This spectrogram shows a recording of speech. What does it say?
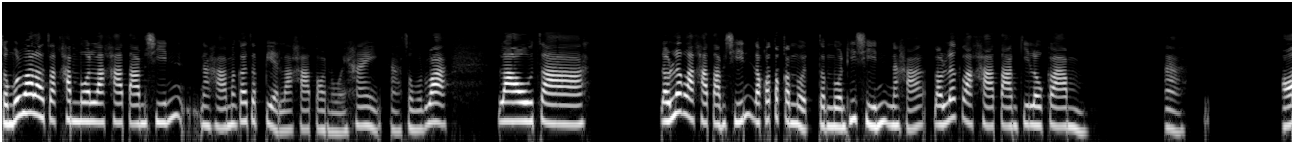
สมมุติว่าเราจะคำนวณราคาตามชิ้นนะคะ มันก็จะเปลี่ยนราคาต่อหน่วยให้อ่าสมมุติว่าเราจะ เราเลือกราคาตามชิ้น เราก็ต้องกำหนดจำนวนที่ชิ้นนะคะ เราเลือกราคาตามกิโลกรัมอ่าอ๋อ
